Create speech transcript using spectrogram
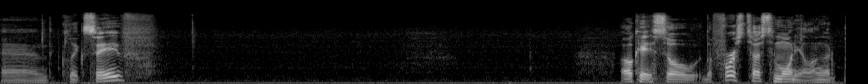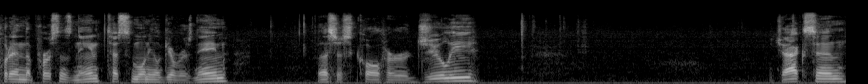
And click Save. Okay, so the first testimonial, I'm going to put in the person's name, testimonial giver's name. Let's just call her Julie Jackson.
